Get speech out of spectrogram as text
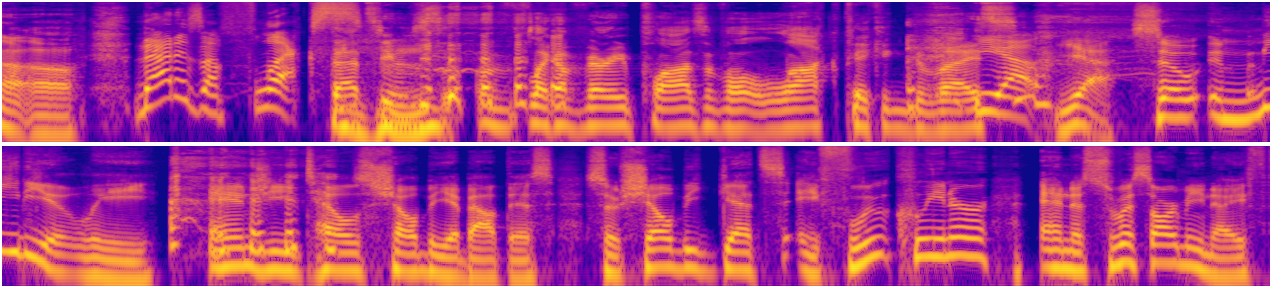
Uh oh. that is a flex. That seems like a very plausible lock picking device. yeah. Yeah. So immediately, Angie tells Shelby about this. So Shelby gets a flute cleaner and a Swiss Army knife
